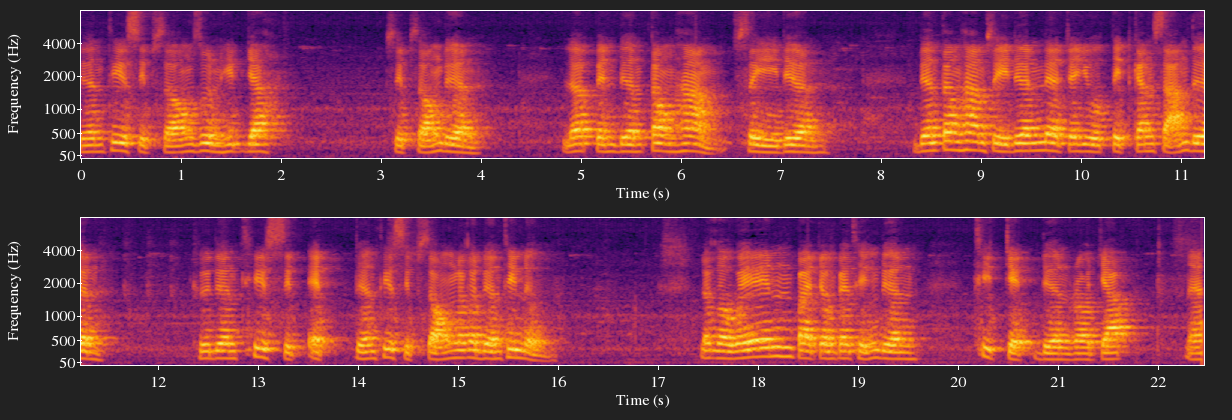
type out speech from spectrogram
เดือนที่สิบสองซุลฮิจยะสิบสองเดือน แล้วเป็นเดือนต้องห้ามสี่เดือน เดือนต้องห้ามสี่เดือนเนี่ยจะอยู่ติดกันสามเดือน คือเดือนที่สิบเอ็ดเดือนที่สิบสองแล้วก็เดือนที่หนึ่งแล้วก็เว้นไปจนไปถึงเดือน ที่เจ็ดเดือนรอจับนะ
